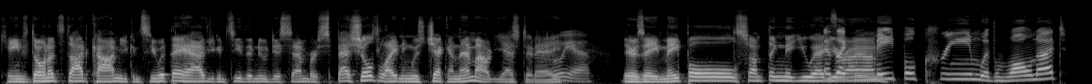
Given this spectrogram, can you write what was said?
kanesdonuts.com, you can see what they have. You can see the new December specials. Lightning was checking them out yesterday. Oh yeah. There's a maple something that you had It's your like eye on. maple cream with walnut,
